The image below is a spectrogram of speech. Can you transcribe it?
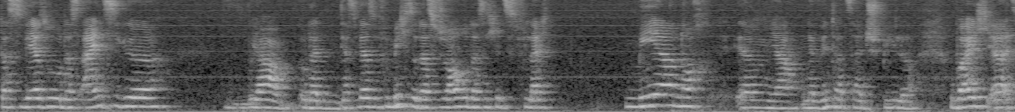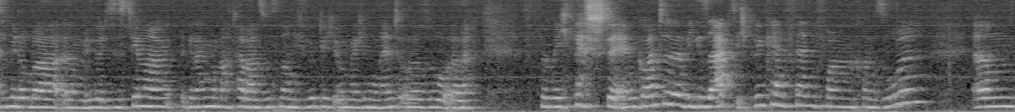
das wäre so das einzige, ja, oder das wäre so für mich so das Genre, das ich jetzt vielleicht mehr noch ähm, ja, in der Winterzeit spiele. Wobei ich, äh, als ich mir darüber ähm, über dieses Thema Gedanken gemacht habe, ansonsten noch nicht wirklich irgendwelche Momente oder so äh, für mich feststellen konnte. Wie gesagt, ich bin kein Fan von Konsolen. Ähm,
